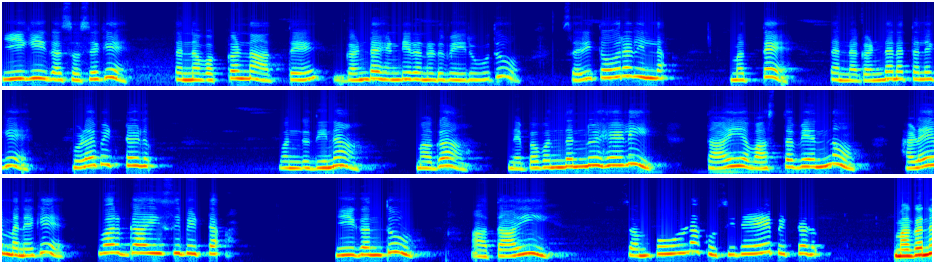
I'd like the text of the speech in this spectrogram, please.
ಈಗೀಗ ಸೊಸೆಗೆ ತನ್ನ ಒಕ್ಕಣ್ಣ ಅತ್ತೆ, ಗಂಡ ಹೆಂಡಿರ ನಡುವೆ ಇರುವುದು ಸರಿ ತೋರಲಿಲ್ಲ. ಮತ್ತೆ ತನ್ನ ಗಂಡನ ತಲೆಗೆ ಹುಳ ಬಿಟ್ಟಳು. ಒಂದು ದಿನ ಮಗ ನೆಪವೊಂದನ್ನು ಹೇಳಿ ತಾಯಿಯ ವಾಸ್ತವ್ಯನ್ನು ಹಳೆ ಮನೆಗೆ ವರ್ಗಾಯಿಸಿಬಿಟ್ಟ. ಈಗಂತೂ ಆ ತಾಯಿ ಸಂಪೂರ್ಣ ಕುಸಿದೇ ಬಿಟ್ಟಳು. ಮಗನ,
